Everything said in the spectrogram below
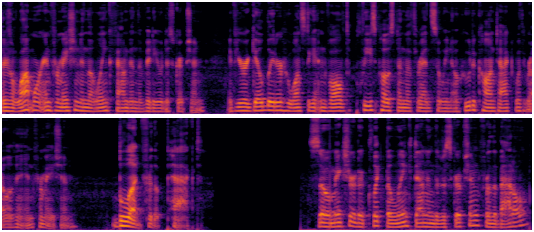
There's a lot more information in the link found in the video description. If you're a guild leader who wants to get involved, please post in the thread so we know who to contact with relevant information. Blood for the Pact. So make sure to click the link down in the description for the battle.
